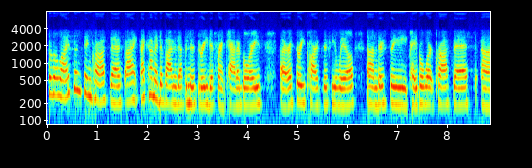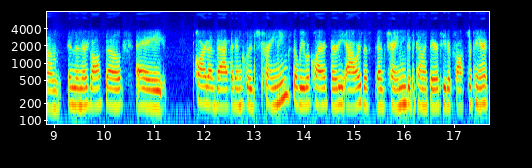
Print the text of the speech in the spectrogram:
So the licensing process, I, I kind of divide it up into three different categories, uh, or three parts, if you will. Um, there's the paperwork process, um, and then there's also a part of that that includes training. So we require 30 hours of, of training to become a therapeutic foster parent.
